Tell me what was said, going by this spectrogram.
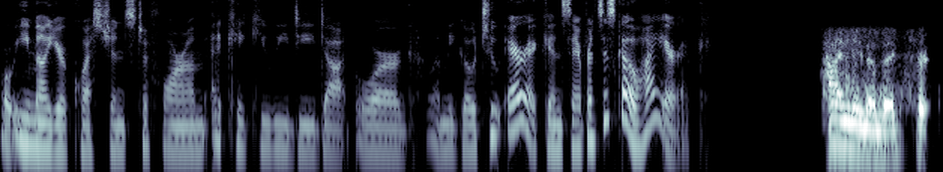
or email your questions to forum at kqed.org. Let me go to Eric in San Francisco. Hi, Eric. Hi, Nina. Thanks for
